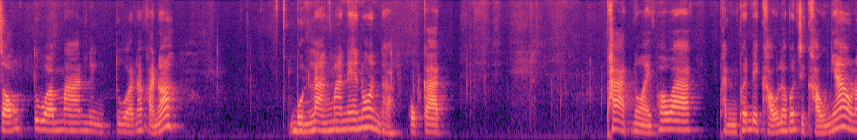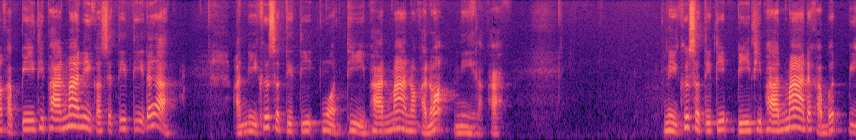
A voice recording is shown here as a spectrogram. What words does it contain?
สองตัวมาหนึ่งตัวนะคะเนาะ บนล่างมาแน่นอนค่ะ โอกาสพลาดหน่อย เพราะว่าพันเพิ่นได้เขาแล้วเพิ่นสิเขาเงาวนะคะปีที่ผ่านมานี่ก็สถิติเด้ออันนี้คือสถิติงวดที่ผ่านมาเนาะค่ะเนาะนี่แหละค่ะ นี่คือสถิติปีที่ผ่านมาเด้อค่ะ เบิดปี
